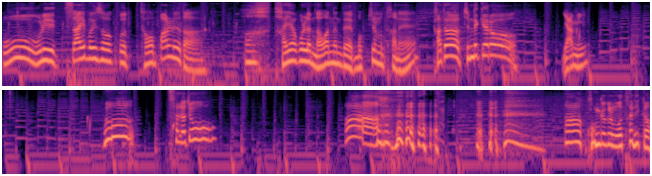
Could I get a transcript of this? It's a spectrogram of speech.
오 우리 사이버 있어갖고 자원 빠르다. 아 다이아 골렘 나왔는데 먹질 못하네. 가자 침대 깨러. 야미. 어 살려줘. 아. 아 공격을 못하니까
